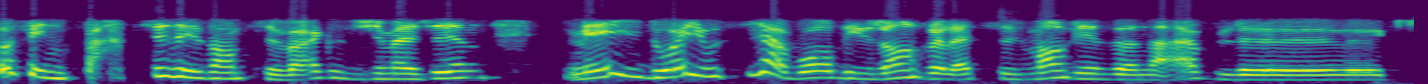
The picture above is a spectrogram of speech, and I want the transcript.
Ça, c'est une partie des anti-vax, j'imagine. Mais il doit y aussi avoir des gens relativement raisonnables euh, qui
